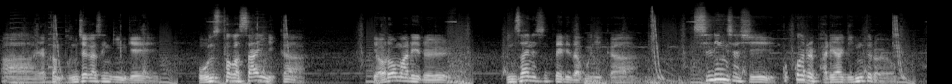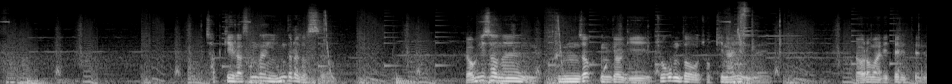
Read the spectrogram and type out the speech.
아, 약간 문제가 생긴 게 몬스터가 쌓이니까 여러 마리를 분산해서 때리다 보니까 슬링샷이 효과를 발휘하기 힘들어요. 잡기가 상당히 힘들어졌어요. 여기서는 근접 공격이 조금 더 좋긴 하겠네. 여러 마리 때릴 때는.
